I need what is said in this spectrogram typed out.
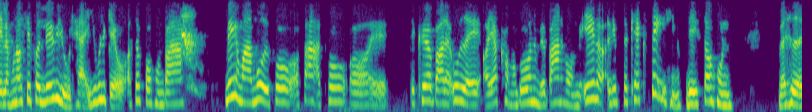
eller hun har også lige fået et løbehjul her i julegave, og så får hun bare mega meget mod på og fart på, og øh, det kører bare derud af, og jeg kommer gående med barnevognen med Eva, og lige så kan jeg ikke se hende, fordi så er hun, hvad hedder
